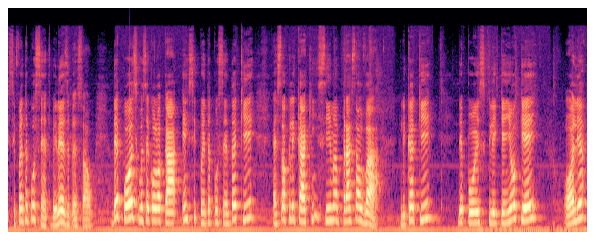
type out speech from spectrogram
50%, beleza, pessoal? Depois que você colocar em 50% aqui, é só clicar aqui em cima para salvar. Clica aqui, depois clique em OK, olha,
